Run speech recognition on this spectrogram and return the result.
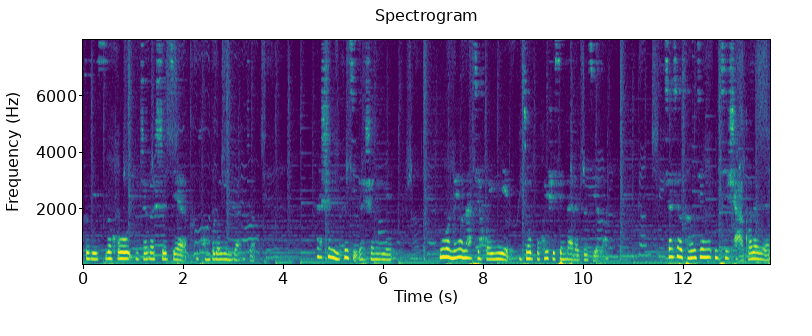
自己似乎与这个世界同步的运转着，那是你自己的声音。如果没有那些回忆，你就不会是现在的自己了。想想曾经一起傻过的人，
